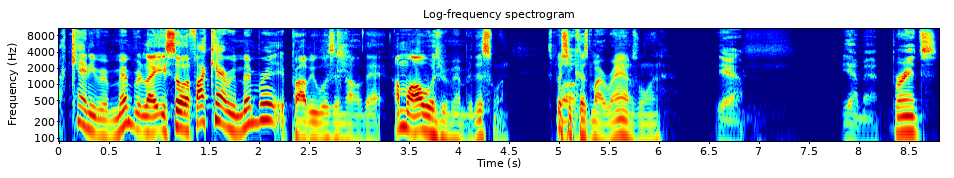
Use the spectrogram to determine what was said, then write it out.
I can't even remember. Like, so if I can't remember it, it probably wasn't all that. I'm always remember this one, especially Well- because my Rams won. Yeah, yeah, man. Prince,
